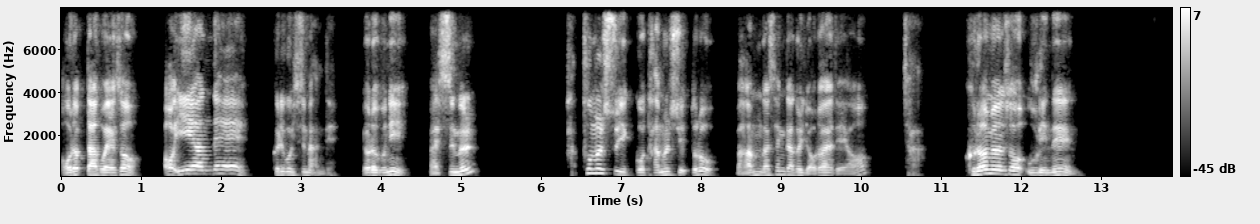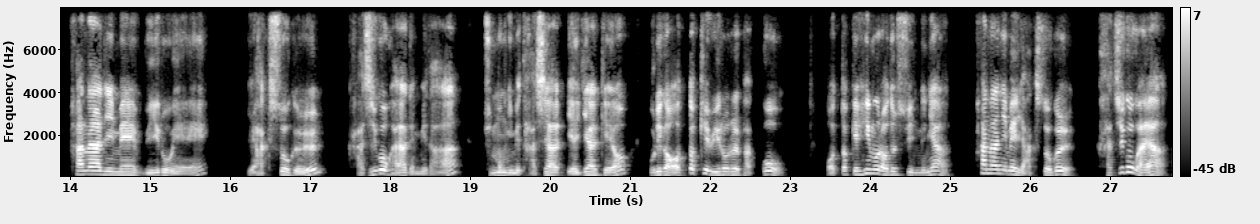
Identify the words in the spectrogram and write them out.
어렵다고 해서 어 이해 안 돼. 그리고 있으면 안 돼. 여러분이 말씀을 바- 품을 수 있고 담을 수 있도록 마음과 생각을 열어야 돼요. 자, 그러면서 우리는 하나님의 위로의 약속을 가지고 가야 됩니다. 주목님이 다시 할- 얘기할게요. 우리가 어떻게 위로를 받고 어떻게 힘을 얻을 수 있느냐? 하나님의 약속을 가지고 가야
